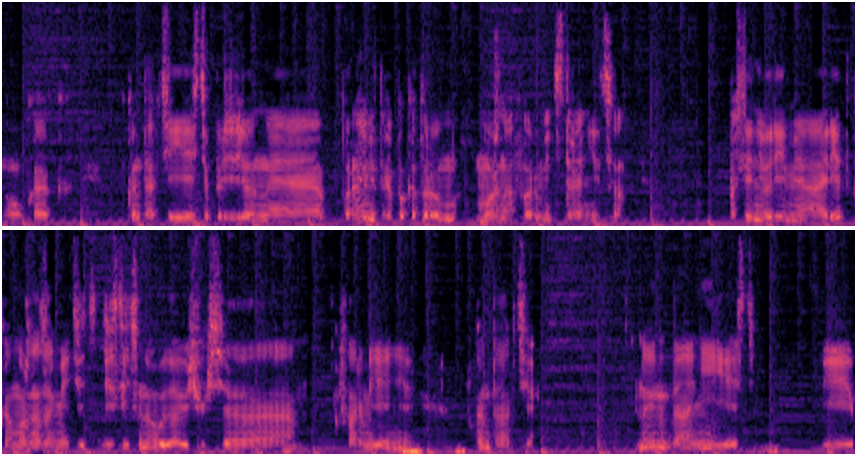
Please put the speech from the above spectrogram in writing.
Ну, как ВКонтакте есть определенные параметры, по которым можно оформить страницу. В последнее время редко можно заметить действительно выдающихся оформлений ВКонтакте. Но иногда они есть. И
